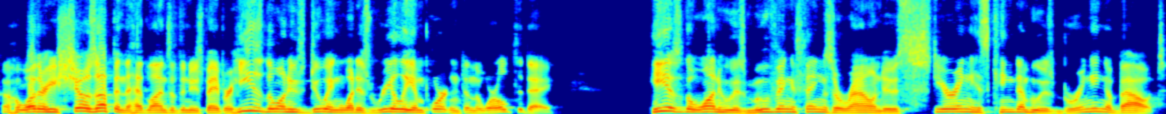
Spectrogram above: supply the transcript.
Whether he shows up in the headlines of the newspaper, he is the one who's doing what is really important in the world today. He is the one who is moving things around, who is steering his kingdom, who is bringing about,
